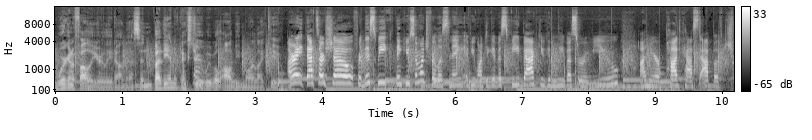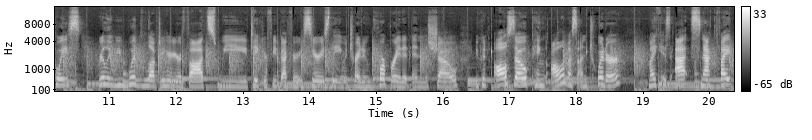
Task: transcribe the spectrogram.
We're going to follow your lead on this. And by the end of next year, we will all be more like you. All right, that's our show for this week. Thank you so much for listening. If you want to give us feedback, you can leave us a review on your podcast app of choice. Really, we would love to hear your thoughts. We take your feedback very seriously and we try to incorporate it in the show. You can also ping all of us on Twitter. Mike is at Snackfight.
